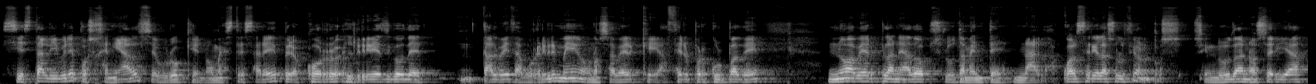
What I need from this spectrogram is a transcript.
Si está libre, pues genial, seguro que no me estresaré, pero corro el riesgo de tal vez aburrirme o no saber qué hacer por culpa de no haber planeado absolutamente nada. ¿Cuál sería la solución? Pues sin duda no sería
